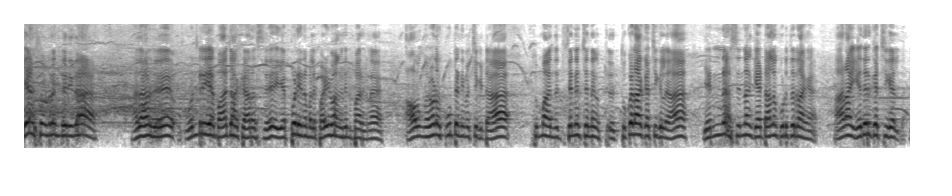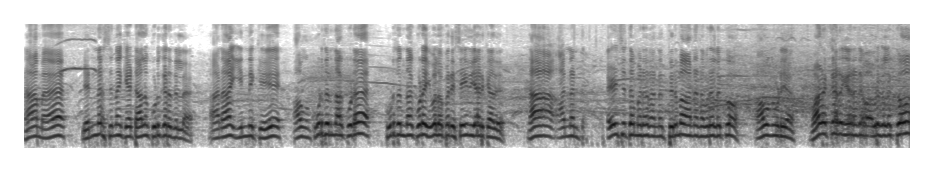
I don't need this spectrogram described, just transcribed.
ஏன் சொல்றேன் தெரியுதா? அதாவது ஒன்றிய பாஜக அரசு எப்படி நம்மளை பழிவாங்குதுன்னு பாருங்களேன். அவங்களோட கூட்டணி வச்சுக்கிட்டா சும்மா இந்த சின்ன சின்ன துக்கடா கட்சிகள் என்ன சின்னம் கேட்டாலும் கொடுத்துட்றாங்க. ஆனால் எதிர்க்கட்சிகள் நாம் என்ன சின்னம் கேட்டாலும் கொடுக்கறதில்ல. ஆனால் இன்னைக்கு அவங்க கொடுத்துருந்தா கூட கொடுத்துருந்தா கூட இவ்வளோ பெரிய செய்தியாக இருக்காது. நான் அண்ணன் எழுச்சி தமிழர் அண்ணன் திருமா அண்ணன் அவர்களுக்கும் அவங்களுடைய வழக்கறிஞர் அவர்களுக்கும்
